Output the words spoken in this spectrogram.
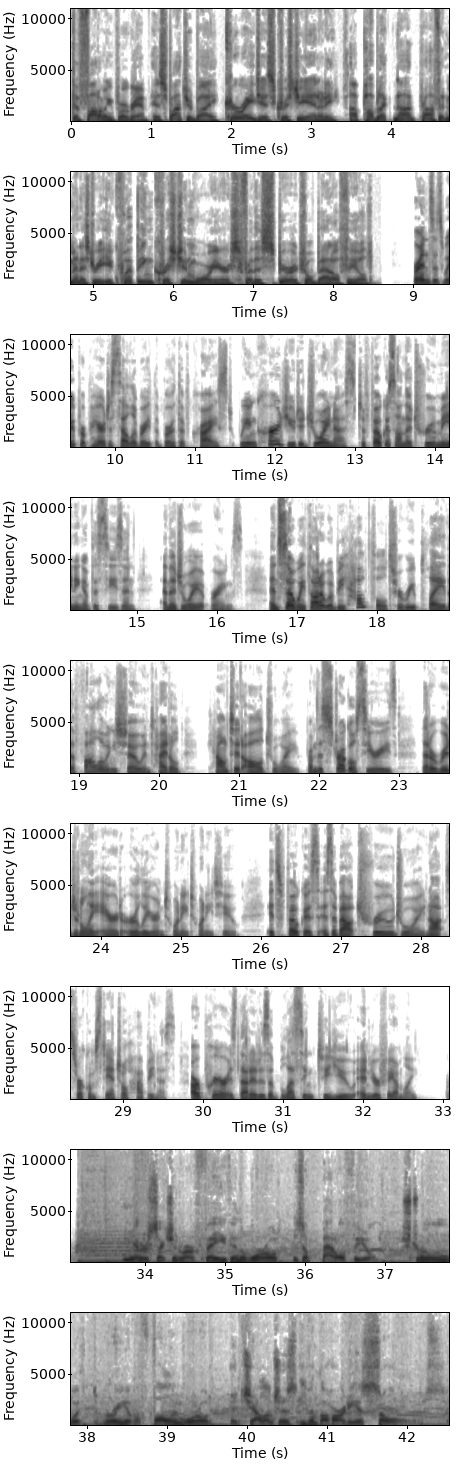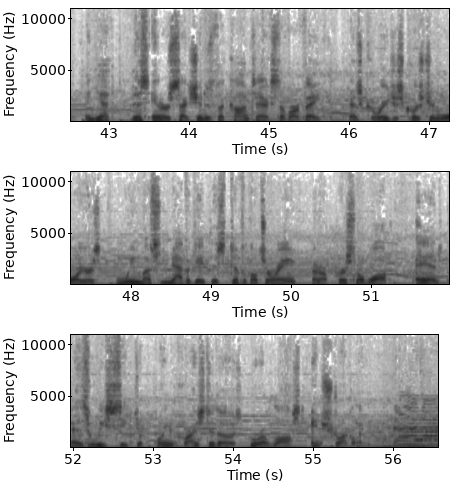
The following program is sponsored by Courageous Christianity, a public nonprofit ministry equipping Christian warriors for the spiritual battlefield. Friends, as we prepare to celebrate the birth of Christ, we encourage you to join us to focus on the true meaning of the season and the joy it brings. And so we thought it would be helpful to replay the following show entitled Count It All Joy from the Struggle series that originally aired earlier in 2022. Its focus is about true joy, not circumstantial happiness. Our prayer is that it is a blessing to you and your family. The intersection of our faith and the world is a battlefield strewn with debris of a fallen world that challenges even the hardiest souls. And yet, this intersection is the context of our faith. As courageous Christian warriors, we must navigate this difficult terrain in our personal walk and as we seek to bring Christ to those who are lost and struggling. that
